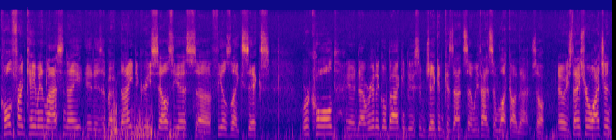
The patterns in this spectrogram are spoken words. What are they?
cold front came in last night. It is about 9 degrees Celsius, uh, feels like 6. We're cold, and uh, we're going to go back and do some jigging because that's uh, we've had some luck on that. So anyways, thanks for watching.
